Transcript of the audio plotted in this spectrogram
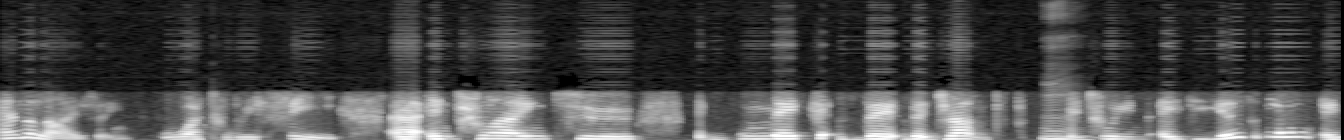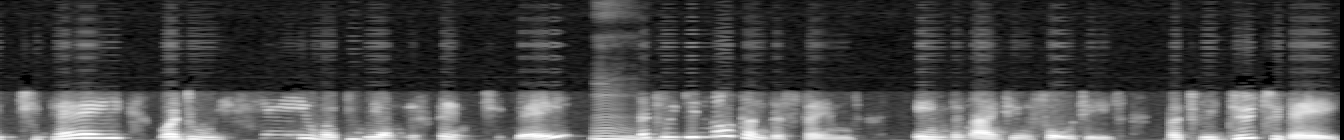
analyzing what we see uh, and trying to make the, the jump Mm. between 80 years ago and today. What do we see? What do we understand today mm. that we did not understand in the 1940s, but we do today?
